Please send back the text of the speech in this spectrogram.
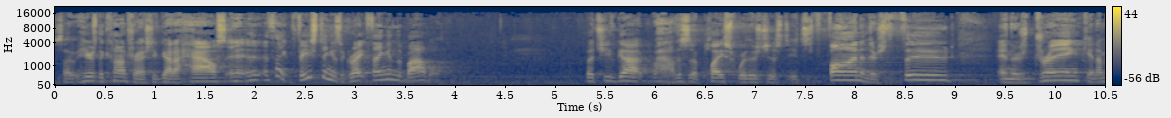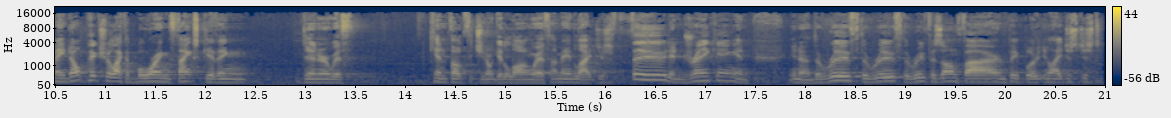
So here's the contrast. You've got a house, and I think feasting is a great thing in the Bible. But you've got, wow, this is a place where there's just, it's fun and there's food and there's drink. And I mean, don't picture like a boring Thanksgiving dinner with kinfolk that you don't get along with. I mean, like just food and drinking and you know, the roof, the roof, the roof is on fire, and people are, you know, like just, just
